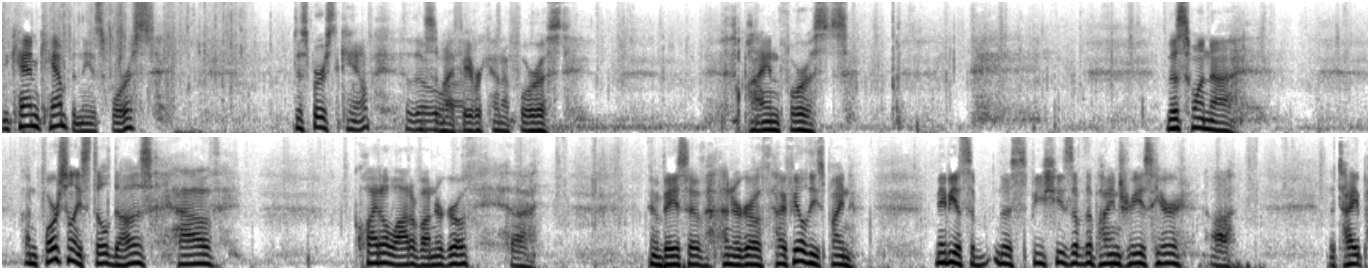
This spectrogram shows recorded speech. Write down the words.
you can camp in these forests. Dispersed camp. Though, this is my uh, favorite kind of forest. Pine forests. This one, uh, unfortunately, still does have quite a lot of undergrowth, uh, invasive undergrowth. I feel these pine maybe it's a, the species of the pine trees here. Uh, the type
